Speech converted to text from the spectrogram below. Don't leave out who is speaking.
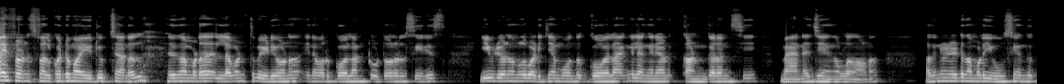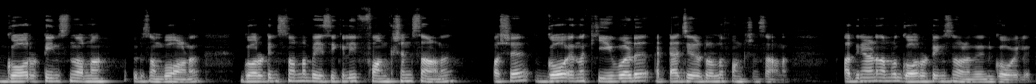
Speaker 1: Hi friends welcome to my YouTube channel ഇത് നമ്മുടെ eleventh video ആണ്. In our Golang tutorial series ഈ video നമ്മൾ പഠിക്കാൻ പോകുന്നത് ഗോലാങ്ങിൽ എങ്ങനെയാണ് കൺകറൻസി മാനേജ് ചെയ്യുന്നുള്ളതാണ്. അതിന് വേണ്ടിയിട്ട് നമ്മൾ യൂസ് ചെയ്യുന്നത് ഗോറുട്ടീൻസ് എന്ന് പറഞ്ഞ ഒരു സംഭവമാണ്. ഗോറുട്ടീൻസ് എന്ന് പറഞ്ഞാൽ ബേസിക്കലി ഫങ്ഷൻസ് ആണ്. പക്ഷേ ഗോ എന്ന കീവേഡ് അറ്റാച്ച് ചെയ്തിട്ടുള്ള ഫങ്ഷൻസ് ആണ്. അതിനാണ് നമ്മൾ ഗോറുട്ടീൻസ് എന്ന് പറയുന്നത് ഗോയിൽ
